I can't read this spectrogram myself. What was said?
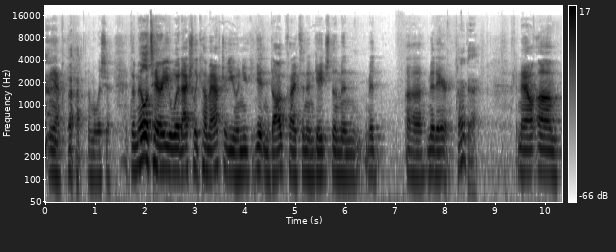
yeah the militia the military would actually come after you and you could get in dogfights and engage them in mid uh, mid-air Okay. now um,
